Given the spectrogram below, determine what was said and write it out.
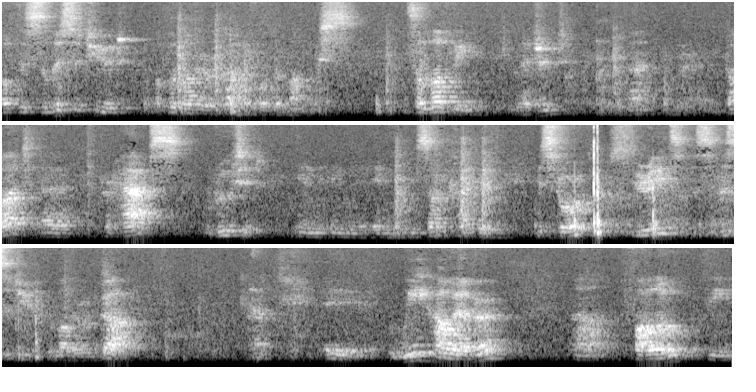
of the solicitude of the Mother of God for the monks. It's a lovely legend, uh, but uh, perhaps rooted in, in, in, in some kind of historical experience of the solicitude of the Mother of God. We, however, uh, follow the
